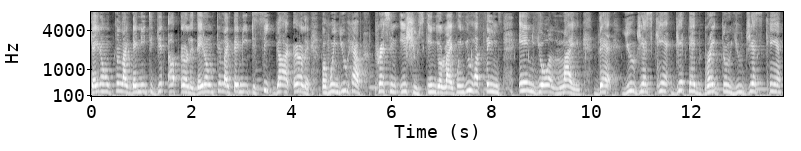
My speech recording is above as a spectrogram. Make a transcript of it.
they don't feel like they need to get up early. They don't feel like they need to seek God early. But when you have pressing issues in your life, when you have things in your life that you just can't get that breakthrough, you just can't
